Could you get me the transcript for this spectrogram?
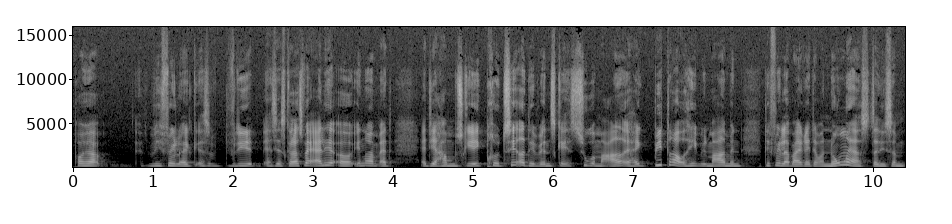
prøv at høre, vi føler ikke, altså, fordi, altså jeg skal også være ærlig og indrømme, at, at jeg har måske ikke prioriteret det venskab super meget, og jeg har ikke bidraget helt vildt meget, men det føler jeg bare ikke at der var nogen af os, der ligesom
